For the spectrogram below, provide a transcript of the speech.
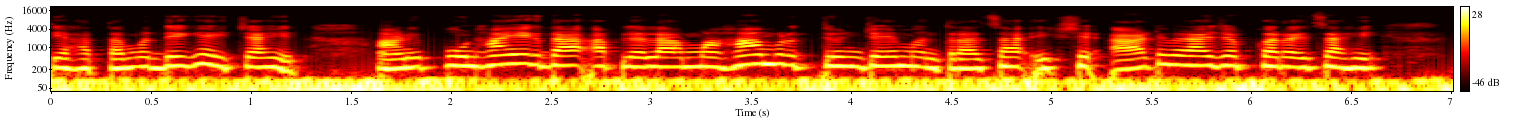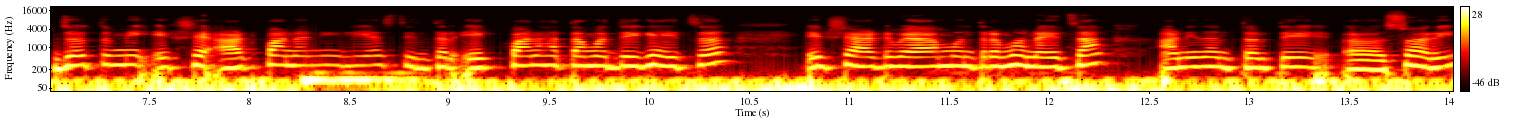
ती हातामध्ये घ्यायची आहेत आणि पुन्हा एकदा आपल्याला महामृत्युंजय मंत्राचा एकशे आठ वेळा जप करायचा आहे. जर तुम्ही एकशे आठ पानं लिहिली असतील तर एक पान हातामध्ये घ्यायचं एकशे आठ वेळा मंत्र म्हणायचा आणि नंतर ते सॉरी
